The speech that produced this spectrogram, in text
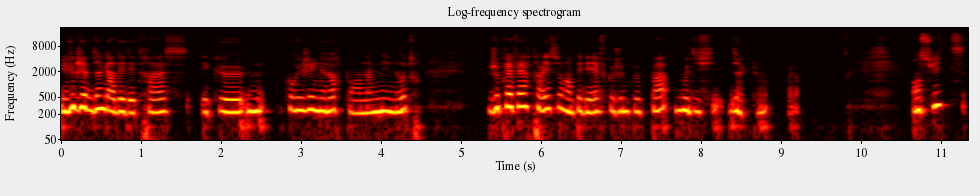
Mais vu que j'aime bien garder des traces et que corriger une erreur pour en amener une autre, je préfère travailler sur un PDF que je ne peux pas modifier directement. Ensuite,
